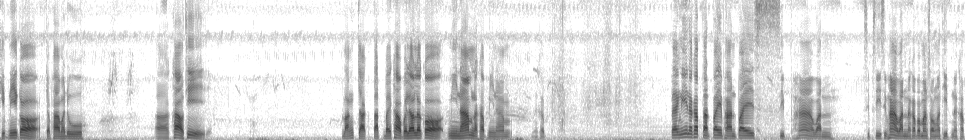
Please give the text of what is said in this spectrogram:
คลิปนี้ก็จะพามาดูข้าวที่ หลังจากตัดใบข้าวไปแล้วแล้วก็มีน้ำนะครับมีน้ำนะครับ แปลงนี้นะครับตัดไปผ่านไป 15 วัน 14-15 วันนะครับ ประมาณ 2 อาทิตย์นะครับ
